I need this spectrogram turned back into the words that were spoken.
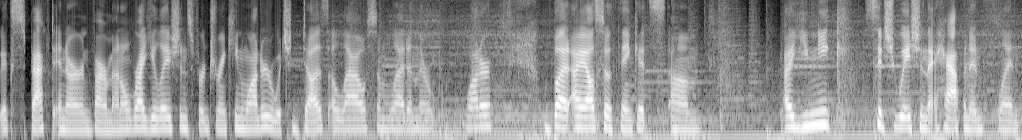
expect in our environmental regulations for drinking water, which does allow some lead in their water. But I also think it's um, a unique situation that happened in Flint.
